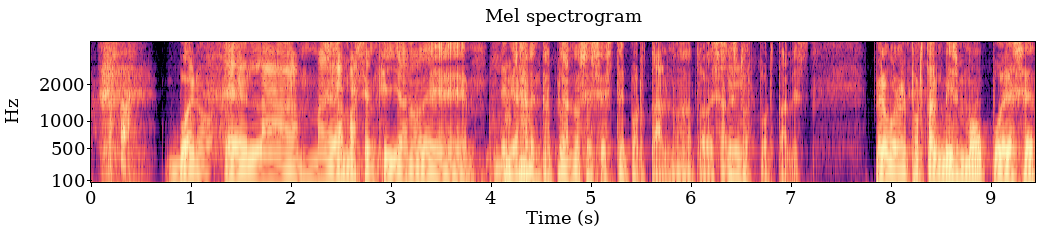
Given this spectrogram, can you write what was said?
bueno, eh, la manera más sencilla ¿no? de, viajar entre planos es este portal, ¿no? atravesar estos portales. Pero bueno, el portal mismo puede ser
